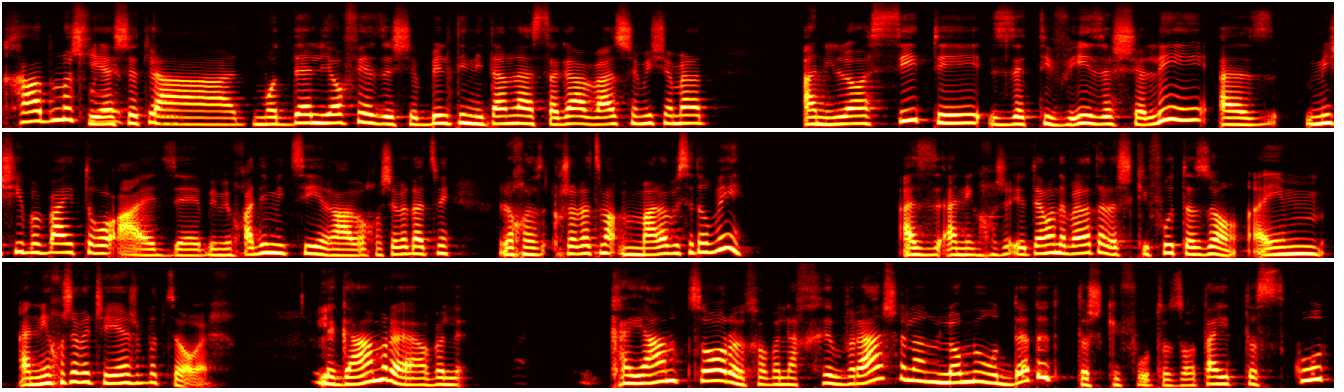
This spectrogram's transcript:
חד משמעית, כי יש את כן. המודל יופי הזה שבלתי ניתן להשגה, ואז שמישהי אומרת, אני לא עשיתי, זה טבעי, זה שלי, אז מישהי בבית רואה את זה, במיוחד אם היא צעירה, וחושבת לעצמי, לא חושבת לעצמה, מה לא בסדר בי? אז אני חושב, יותר מדברת על השקיפות הזו, האם, אני חושבת שיש בה צורך. לגמרי, אבל קיים צורך, אבל החברה שלנו לא מעודדת את השקיפות הזאת. ההתעסקות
